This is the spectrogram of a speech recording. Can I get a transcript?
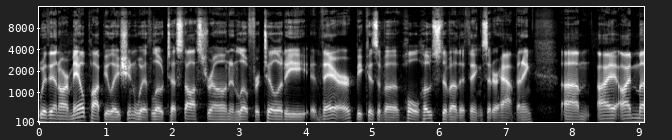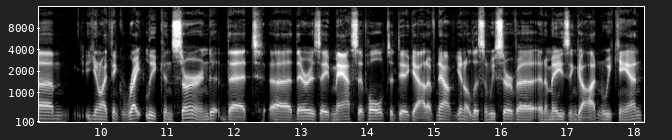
within our male population with low testosterone and low fertility there because of a whole host of other things that are happening. Um, I, am um, you know, I think rightly concerned that uh, there is a massive hole to dig out of. Now, you know, listen, we serve a, an amazing God, and we can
